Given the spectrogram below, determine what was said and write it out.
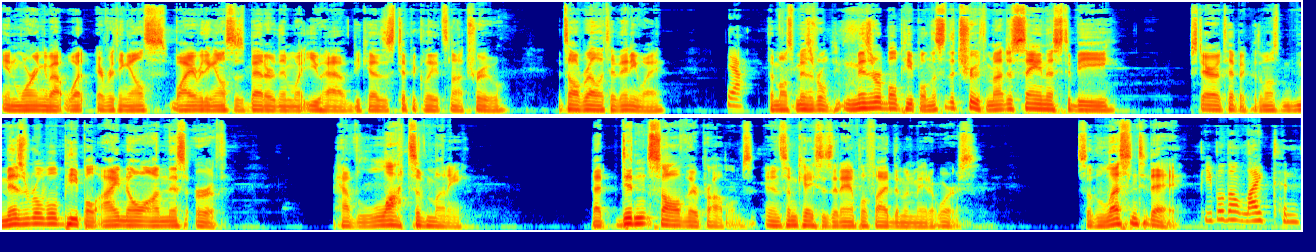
in worrying about what everything else, why everything else is better than what you have, because typically it's not true. It's all relative anyway. Yeah. The most miserable, miserable people, and this is the truth. I'm not just saying this to be stereotypic, but the most miserable people I know on this earth have lots of money that didn't solve their problems. And in some cases, it amplified them and made it worse. So the lesson today People don't like to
